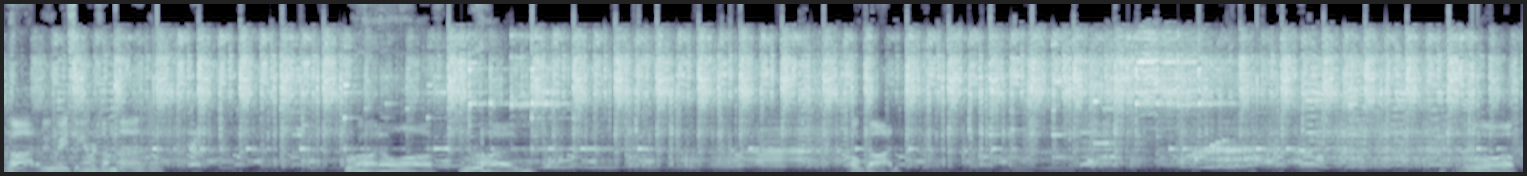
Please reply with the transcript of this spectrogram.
Oh god, are we racing or something? I don't know. Run! Run! Oh god. Oh.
